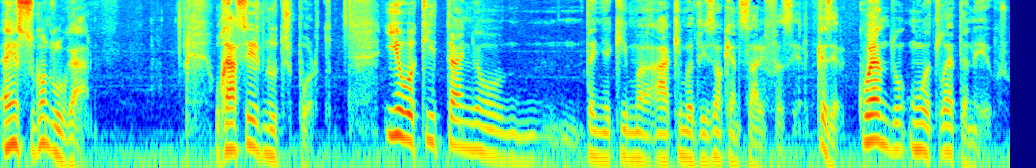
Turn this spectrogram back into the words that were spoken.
Em segundo lugar, o racismo no desporto. E eu aqui tenho, tenho aqui uma, há aqui uma divisão que é necessário fazer. Quer dizer, quando um atleta negro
